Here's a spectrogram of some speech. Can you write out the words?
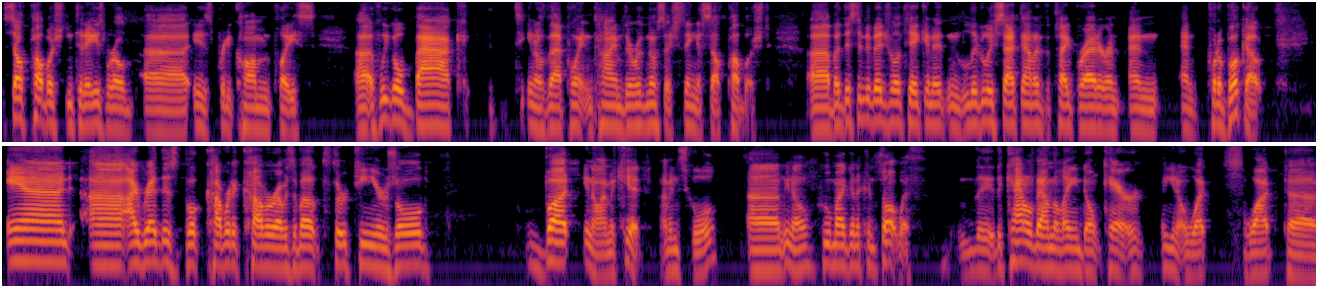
self-published in today's world uh, is pretty commonplace. Uh, if we go back, to, you know, that point in time, there was no such thing as self-published. Uh, but this individual had taken it and literally sat down at the typewriter and and and put a book out. And uh, I read this book cover to cover. I was about 13 years old, but you know, I'm a kid. I'm in school. Um, you know, who am I going to consult with? The the cattle down the lane don't care. You know what what uh,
